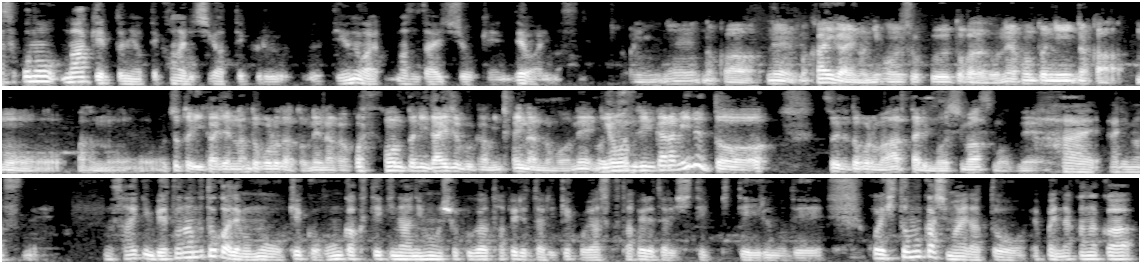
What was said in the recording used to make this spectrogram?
そこのマーケットによってかなり違ってくるっていうのが、まず第一条件ではありますね。かにね、なんかね、まあ、海外の日本食とかだとね、本当になんかもう、あの、ちょっといい加減なところだとね、なんかこれ本当に大丈夫かみたいなのもね、日本人から見ると、そういったところもあったりもしますもんね。はい、ありますね。最近ベトナムとかでももう結構本格的な日本食が食べれたり、結構安く食べれたりしてきているので、これ一昔前だと、やっぱりなかなか、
